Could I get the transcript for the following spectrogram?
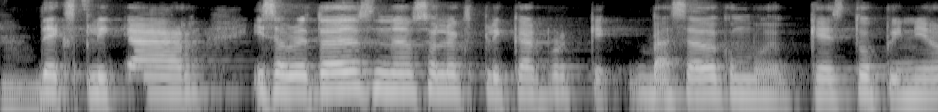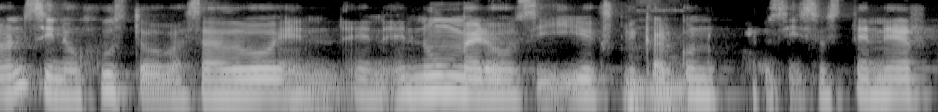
de explicar y sobre todo es no solo explicar porque basado como que es tu opinión, sino justo basado en, en, números y, explicar con números y sostener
